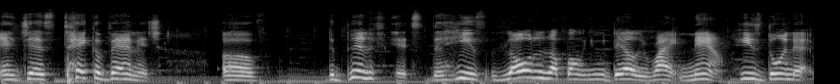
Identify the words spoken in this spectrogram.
and just take advantage of the benefits that he's loading up on you daily right now. He's doing that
